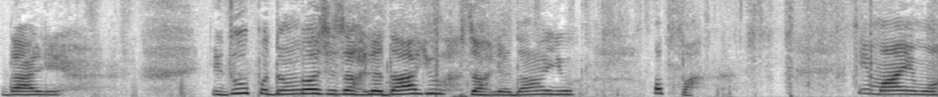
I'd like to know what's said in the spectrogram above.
Далі. Йду по дорозі, заглядаю, заглядаю. Опа. І маємо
